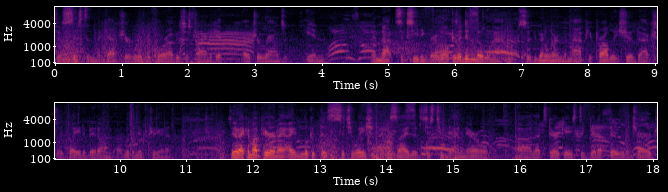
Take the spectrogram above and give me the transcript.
to assist in the capture, whereas before I was just trying to get archer rounds in and not succeeding very well because I didn't know the map. So if you're going to learn the map, you probably should actually play it a bit on with an infantry unit. So anyway, I come up here and I, I look at this situation. I decide it's just too damn narrow uh, that staircase to get up there with a charge.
